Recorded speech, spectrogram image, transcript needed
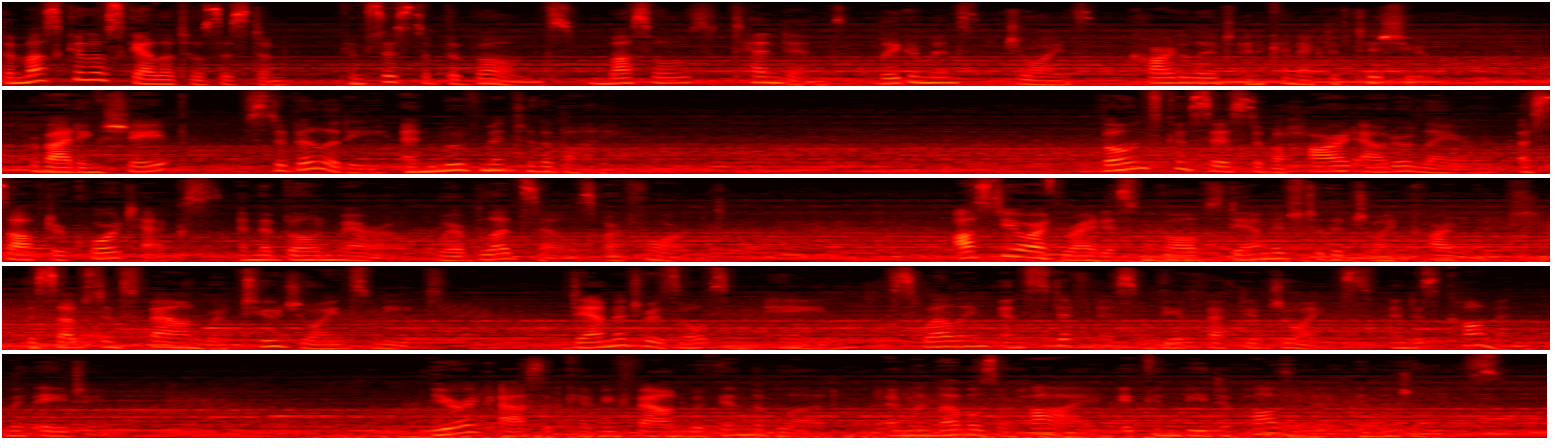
The musculoskeletal system consists of the bones, muscles, tendons, ligaments, joints, cartilage, and connective tissue, providing shape, stability, and movement to the body. Bones consist of a hard outer layer, a softer cortex, and the bone marrow, where blood cells are formed. Osteoarthritis involves damage to the joint cartilage, the substance found where two joints meet. Damage results in pain, swelling, and stiffness of the affected joints and is common with aging. Uric acid can be found within the blood, and when levels are high, it can be deposited in the joints.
